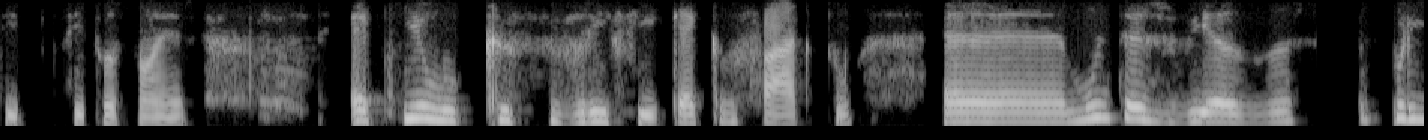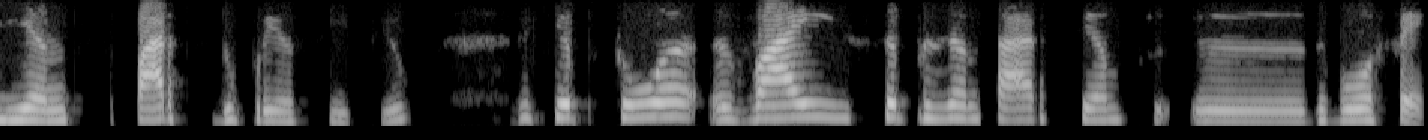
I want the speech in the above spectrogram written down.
tipo de situações, aquilo que se verifica é que, de facto, uh, muitas vezes apreende-se parte do princípio de que a pessoa vai se apresentar sempre uh, de boa fé.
